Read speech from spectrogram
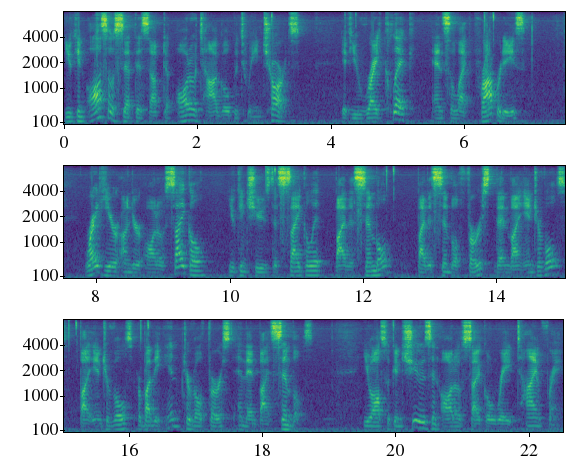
You can also set this up to auto toggle between charts. If you right click and select properties, right here under auto cycle, you can choose to cycle it by the symbol by the symbol first, then by intervals, by intervals, or by the interval first and then by symbols. You also can choose an auto cycle rate time frame.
